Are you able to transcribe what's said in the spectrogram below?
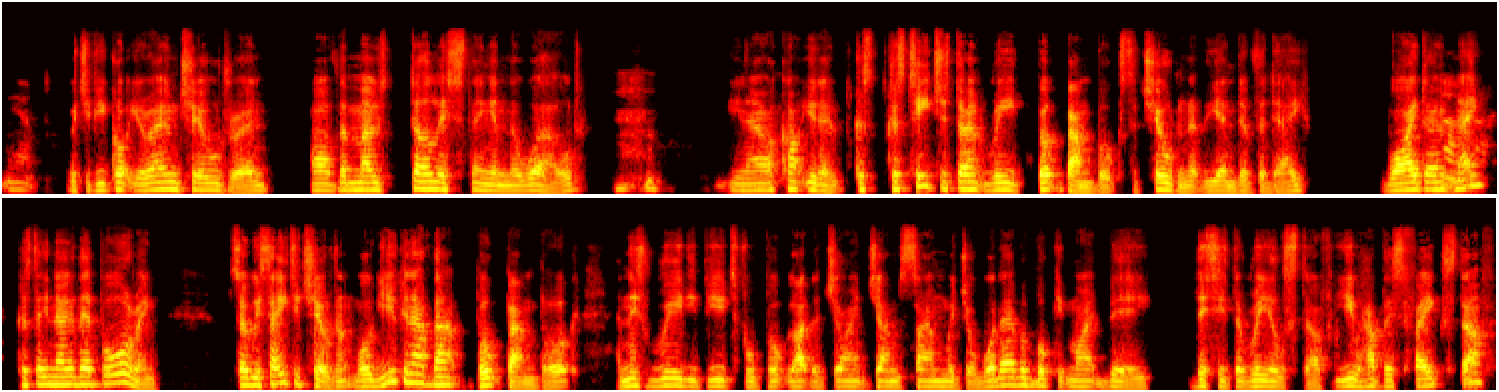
yeah. which, if you've got your own children, are the most dullest thing in the world. You know i can't you know because because teachers don't read book band books to children at the end of the day. Why don't No. they? Because they know they're boring. So we say to children well you can have that book band book and this really beautiful book like the giant jam sandwich or whatever book it might be. This is the real stuff. You have this fake stuff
